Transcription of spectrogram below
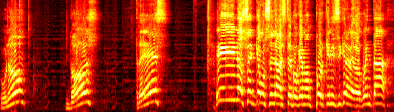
Uno. Dos. Tres. Y no sé cómo se llama este Pokémon porque ni siquiera me he dado cuenta.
